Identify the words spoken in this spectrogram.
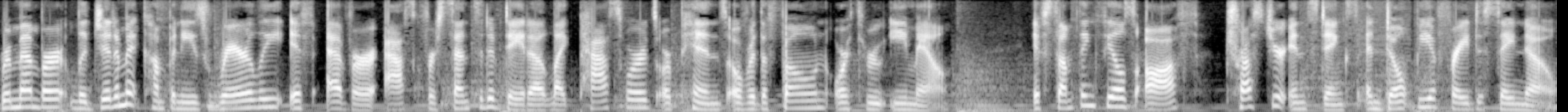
Remember, legitimate companies rarely, if ever, ask for sensitive data like passwords or PINs over the phone or through email. If something feels off, trust your instincts and don't be afraid to say no.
